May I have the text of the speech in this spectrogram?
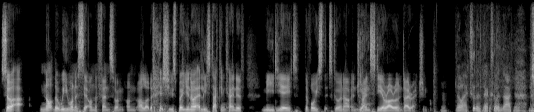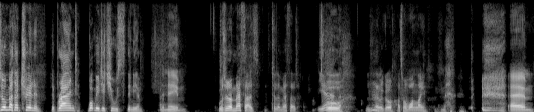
so I, not that we want to sit on the fence on, on a lot of issues but you know at least i can kind of mediate the voice that's going out and try Yeah. and steer our own direction No, excellent, excellent. That. yeah. So, method training, the brand. What made you choose the name? The name Was there a method to the method? Yeah. oh Mhm. There we go. That's my one line. um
